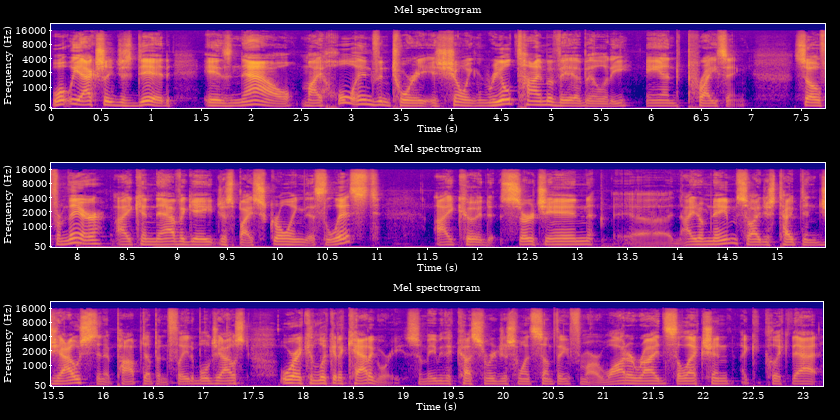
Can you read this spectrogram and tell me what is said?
what we actually just did is now my whole inventory is showing real time availability and pricing. So from there, I can navigate just by scrolling this list. I could search in uh, an item name. So I just typed in joust and it popped up inflatable joust. Or I could look at a category. So maybe the customer just wants something from our water ride selection. I could click that.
